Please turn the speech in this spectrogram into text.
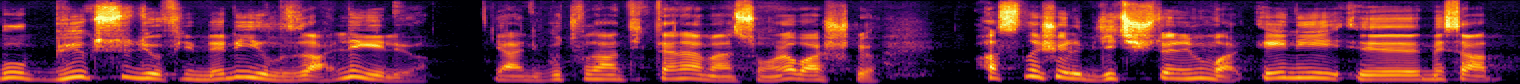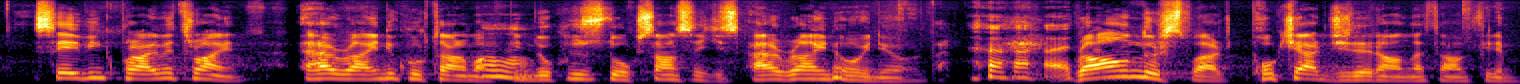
bu büyük stüdyo filmlerinin yıldızı haline geliyor. Yani Good Hunting'den hemen sonra başlıyor. Aslında şöyle bir geçiş dönemi var. En iyi e, mesela Saving Private Ryan, Er Ryan'ı kurtarmak 1998. Er Ryan oynuyor orada. Rounders var, pokercileri anlatan film.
